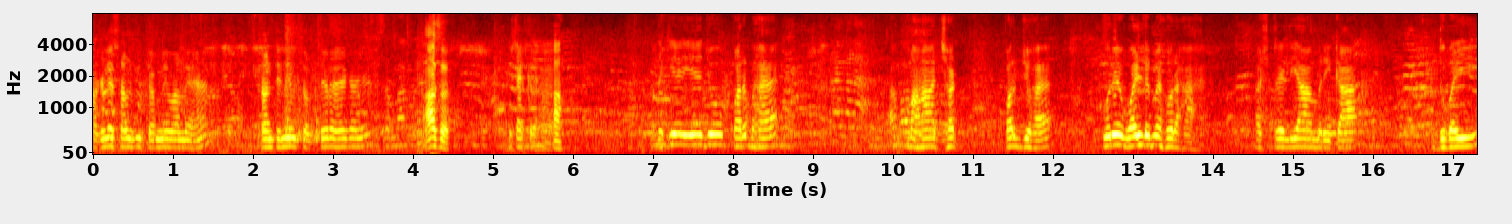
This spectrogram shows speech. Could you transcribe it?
अगले साल भी करने वाले हैं। कंटिन्यू चलते रहेगा ये। हाँ सर। चक्र हाँ। देखिए ये जो पर्व है महाछठ पर्व जो है पूरे वर्ल्ड में हो रहा है। ऑस्ट्रेलिया अमेरिका दुबई,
